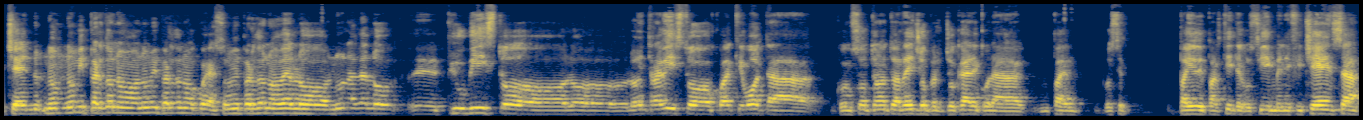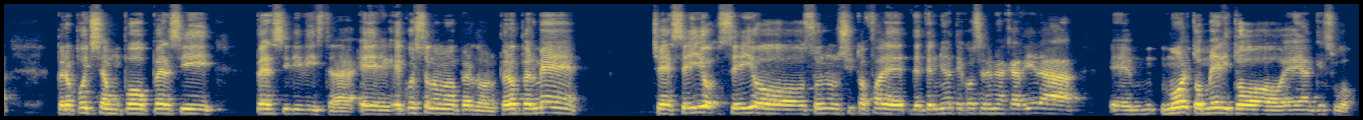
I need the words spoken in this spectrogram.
cioè, non, non, mi perdono, non mi perdono questo, non mi perdono averlo, non averlo eh, più visto, lo, l'ho intravisto qualche volta quando sono tornato a Reggio per giocare un, paio, un paio di partite così in beneficenza, però poi ci siamo un po' persi, persi di vista e, e, questo non me lo perdono. Però per me, cioè, se, io, se io sono riuscito a fare determinate cose nella mia carriera, eh, molto merito è anche suo.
